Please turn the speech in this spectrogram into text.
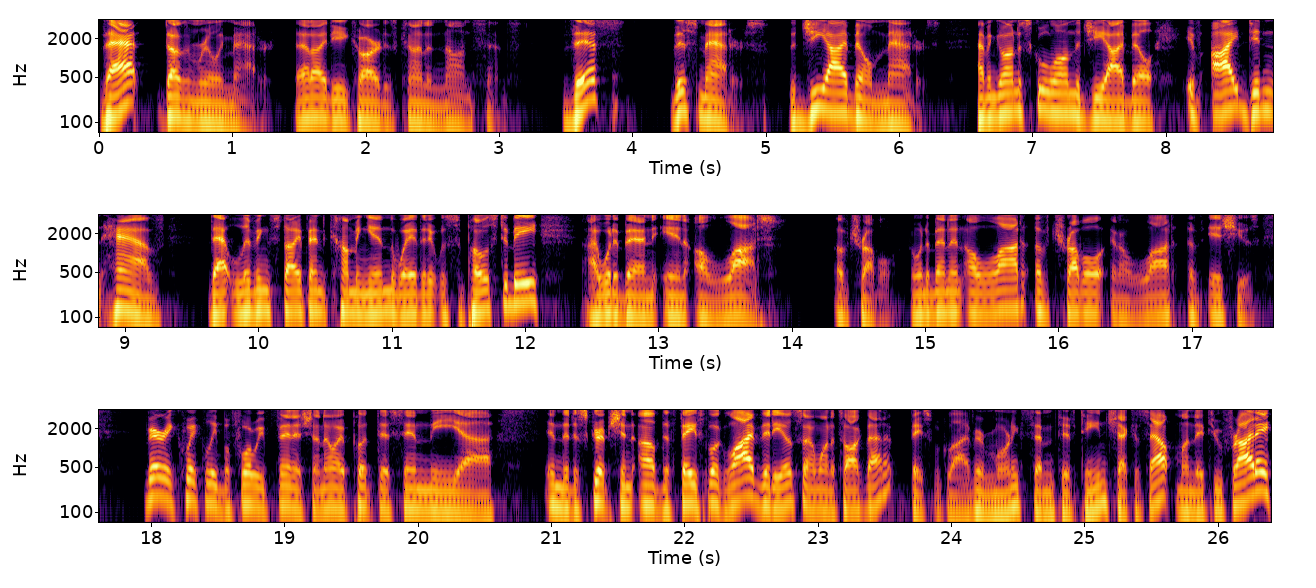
That doesn't really matter. That ID card is kind of nonsense. This, this matters. The GI Bill matters. Having gone to school on the GI Bill, if I didn't have that living stipend coming in the way that it was supposed to be, I would have been in a lot of trouble. I would have been in a lot of trouble and a lot of issues very quickly before we finish, I know I put this in the uh, in the description of the Facebook Live video, so I want to talk about it. Facebook Live every morning, 7:15. Check us out Monday through Friday.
